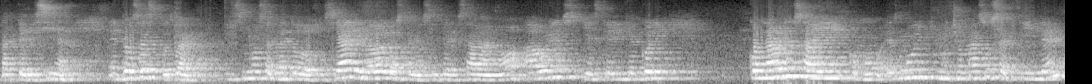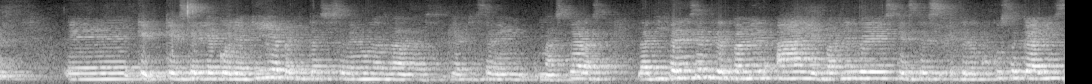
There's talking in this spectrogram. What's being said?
bactericida. Entonces, pues bueno, hicimos el método oficial y luego los que nos interesaban, ¿no? Aureus y Escherichia coli. Con Aureus hay, como es muy, mucho más susceptible, eh, que, que, sería coli aquí, apenas se ven unas bandas y aquí se ven más claras. La diferencia entre el panel A y el panel B es que este es Enterococcus fecalis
